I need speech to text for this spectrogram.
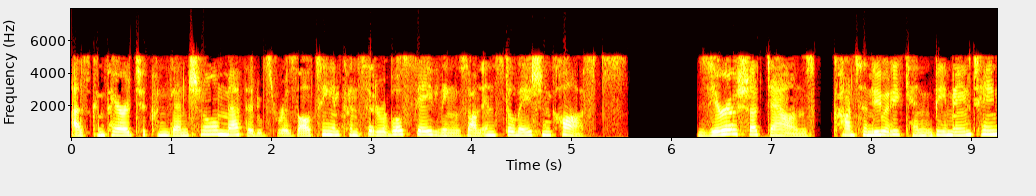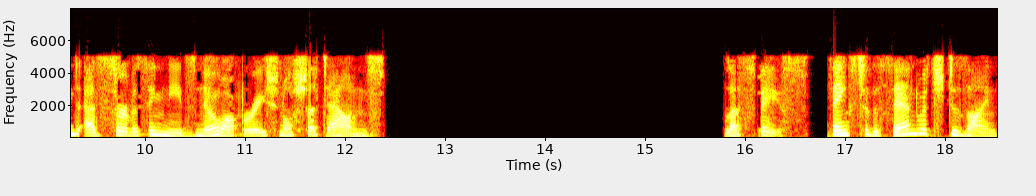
as compared to conventional methods resulting in considerable savings on installation costs. Zero shutdowns, continuity can be maintained as servicing needs no operational shutdowns. less space. Thanks to the sandwich design,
